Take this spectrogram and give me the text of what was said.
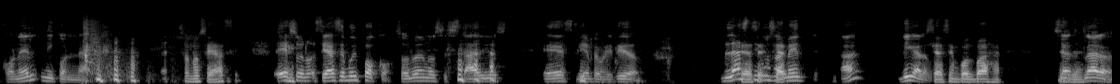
Con él ni con nadie. eso no se hace. Eso no, se hace muy poco. Solo en los estadios es bien permitido. Lastimosamente. ¿Ah? Dígalo. Se hace en voz baja. Claro.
